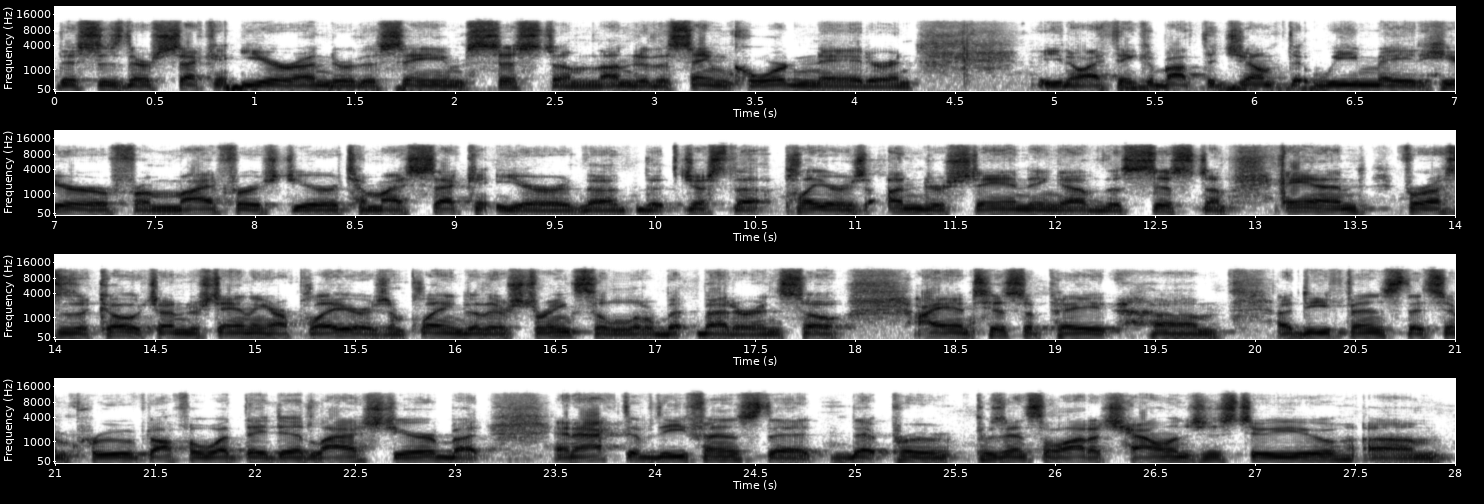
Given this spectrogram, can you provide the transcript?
this is their second year under the same system, under the same coordinator, and you know I think about the jump that we made here from my first year to my second year, the, the just the players' understanding of the system, and for us as a coach, understanding our players and playing to their strengths a little bit better. And so I anticipate um, a defense that's improved off of what they did last year, but an active defense that that pre- presents a lot of challenges to you. Um,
